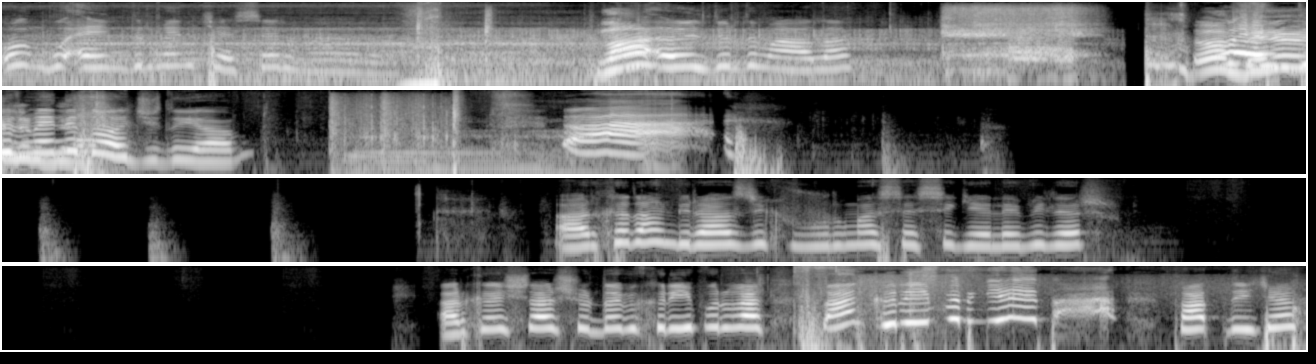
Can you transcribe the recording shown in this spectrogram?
Oğlum bu Enderman'i keserim ha. Lan Aa, öldürdüm ağla. lan o beni Enderman'i. Ah! Arkadan birazcık vurma sesi gelebilir. Arkadaşlar şurada bir creeper var. Lan creeper git. Ah! Patlayacak.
